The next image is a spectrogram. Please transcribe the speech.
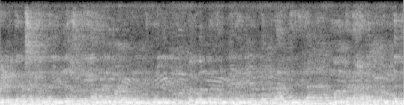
ಗಣಿತ ಕ್ಷೇತ್ರದಲ್ಲಿ ಇನ್ನಷ್ಟು ಸಾಧನೆ ಮಾಡುವ ನಿಟ್ಟಿನಲ್ಲಿ ಭಗವಂತನ ಅನುಗ್ರಹ ಪ್ರಾರ್ಥಿಸ್ತಾ, ಮಂಗಳ ಹಾಡಬೇಕು ಅಂತ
